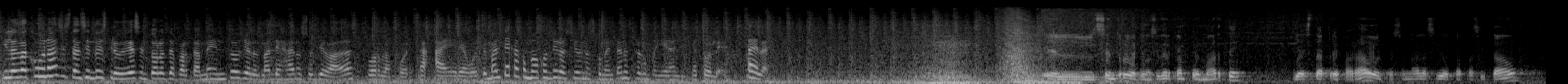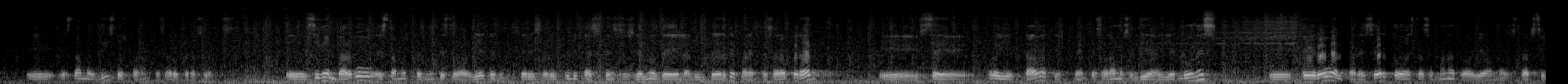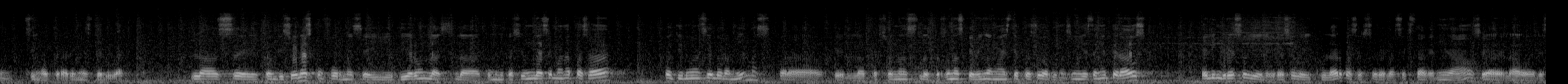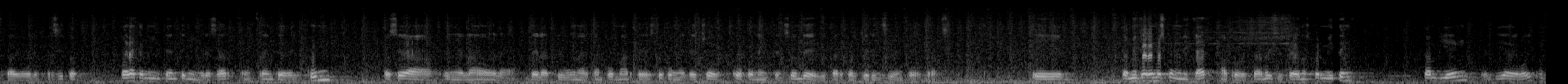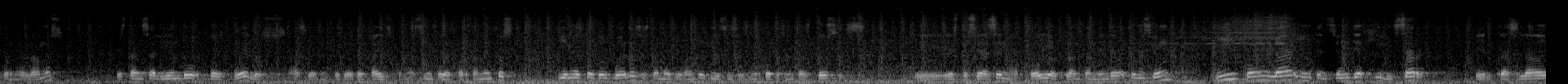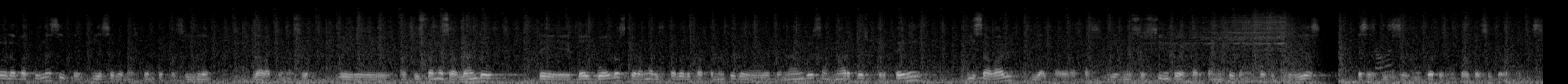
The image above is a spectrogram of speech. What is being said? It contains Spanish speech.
Y las vacunas están siendo distribuidas en todos los departamentos y a los más lejanos son llevadas por la Fuerza Aérea Guatemalteca, como a continuación nos comenta nuestra compañera Alicia Toledo. Adelante. El centro de vacunación del Campo Marte ya está preparado, el personal ha sido capacitado, eh, estamos listos para empezar operaciones. Eh, sin embargo, estamos pendientes todavía que el Ministerio de Salud Pública y Asistencia Social nos dé la luz verde para empezar a operar. Eh, se proyectaba que empezáramos el día de ayer lunes, eh, pero al parecer toda esta semana todavía vamos a estar sin, operar en este lugar. Las eh, condiciones conforme se dieron la comunicación la semana pasada continúan siendo las mismas para que las personas, las personas que vengan a este puesto de vacunación ya estén enterados. El ingreso y el egreso vehicular va a ser sobre la sexta avenida A, o sea, del lado del Estadio del Ejército, para que no intenten ingresar enfrente del CUM, o sea, en el lado de la, de tribuna del Campo Marte, esto con el hecho o con la intención de evitar cualquier incidente de tránsito. Eh, también queremos comunicar, aprovechando y si ustedes nos permiten, también el día de hoy, conforme hablamos, están saliendo dos vuelos hacia el interior del país con los cinco departamentos y en estos dos vuelos estamos llevando 16.400 dosis. Eh, esto se hace en apoyo al plan también de vacunación y con la intención de agilizar el traslado de las vacunas y que empiece lo más pronto posible la vacunación. Eh, aquí estamos hablando de dos vuelos que van a visitar los departamentos de Huehuetenango, San Marcos, Petén, y Alta Verapaz. Y en esos cinco departamentos van a estar distribuidas esas 16.400 dosis de vacunas.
